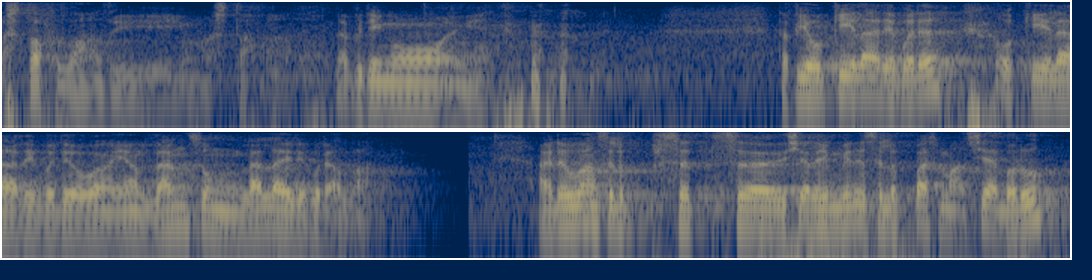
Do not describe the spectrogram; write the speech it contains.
astagfirullahalazim, astagfirullahalazim. Tapi tengok lagi. Tapi okeylah daripada okeylah daripada orang yang langsung lalai daripada Allah. Ada orang se, se, selepas maksiat baru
